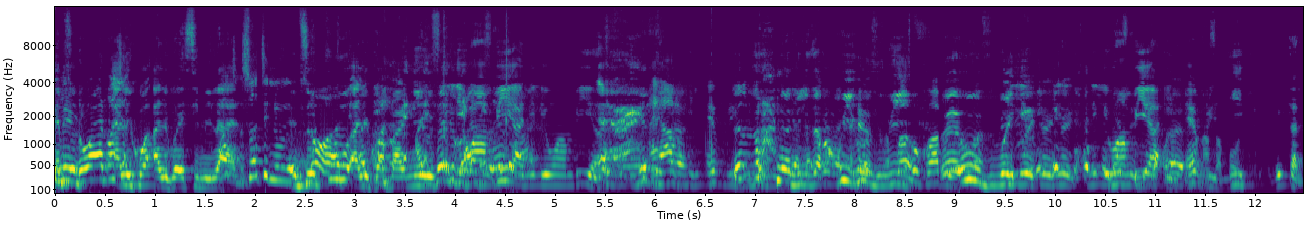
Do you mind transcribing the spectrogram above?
Episode one alikuwa alikuwa AC Milan. So ati ni- Episode no, two alikuwa Man U. niliwaambia, niliwaambia. I have in every No, tuliza, we, who's we? Uko wapi? Wait, who's we? Wait, wait, wait, wait. niliwaambia in every league Victor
